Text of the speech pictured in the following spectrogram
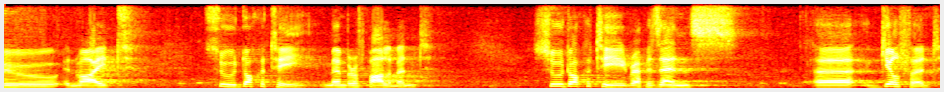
to invite Sue Doughty, Member of Parliament. Sue Doughty represents uh, Guildford.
